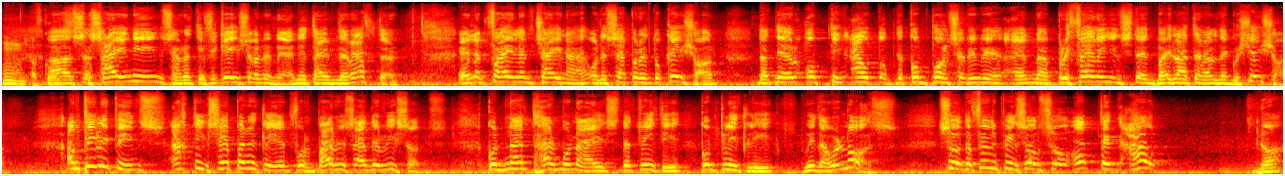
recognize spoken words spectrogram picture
Mm, of course. sa signing, sa ratification, and any time thereafter. And nag-file ang China on a separate occasion that they're opting out of the compulsory and uh, preferring instead bilateral negotiation. Ang Philippines, acting separately and for various other reasons, could not harmonize the treaty completely with our laws. So the Philippines also opted out no?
